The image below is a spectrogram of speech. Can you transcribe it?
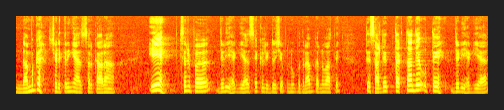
ਨਮਕ ਛਿੜਕ ਰਹੀਆਂ ਸਰਕਾਰਾਂ, ਇਹ ਸਿਰਫ ਜਿਹੜੀ ਹੈਗੀ ਆ ਸਿੱਖ ਲੀਡਰਸ਼ਿਪ ਨੂੰ ਬਦਨਾਮ ਕਰਨ ਵਾਸਤੇ ਤੇ ਸਾਡੇ ਤਖਤਾਂ ਦੇ ਉੱਤੇ ਜਿਹੜੀ ਹੈਗੀ ਆ,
